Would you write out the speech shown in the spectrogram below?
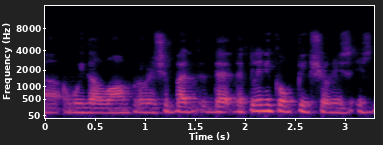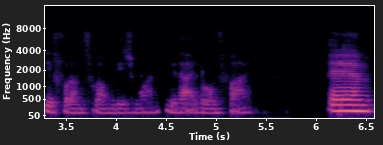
uh, with a long progression. But the, the clinical picture is, is different from this one with IgLON5. Um,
